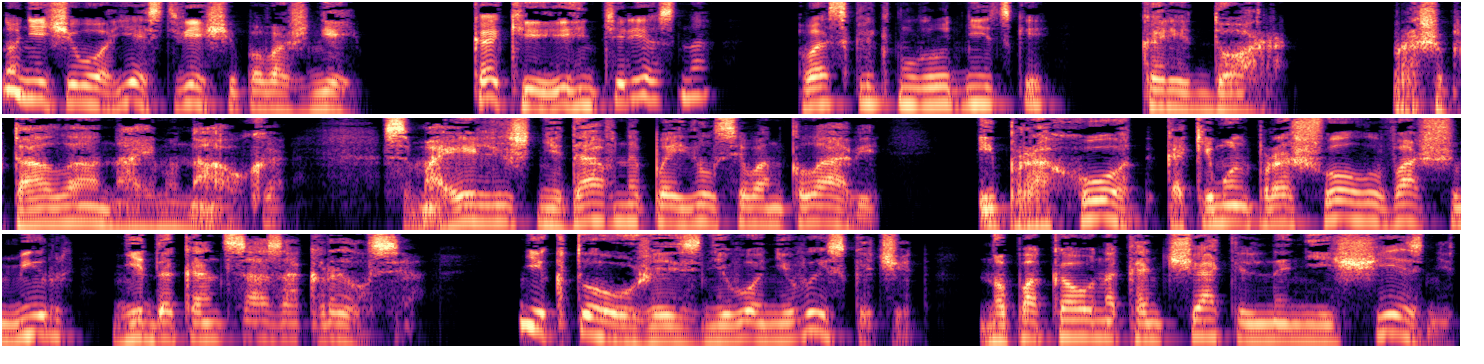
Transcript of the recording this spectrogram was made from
Но ничего, есть вещи поважней. — Какие, интересно? — воскликнул Рудницкий. — Коридор прошептала она ему на ухо. Смаэль лишь недавно появился в анклаве, и проход, каким он прошел в ваш мир, не до конца закрылся. Никто уже из него не выскочит, но пока он окончательно не исчезнет,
